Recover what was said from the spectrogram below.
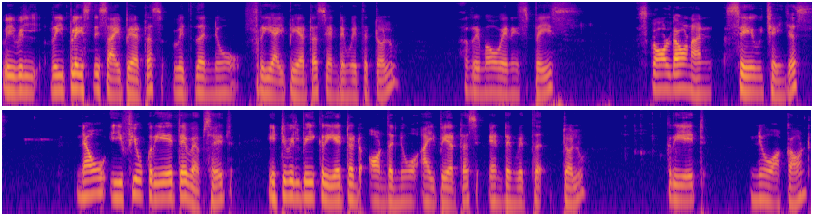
We will replace this IP address with the new free IP address ending with 12. Remove any space. Scroll down and save changes. Now if you create a website, it will be created on the new IP address ending with 12. Create new account.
